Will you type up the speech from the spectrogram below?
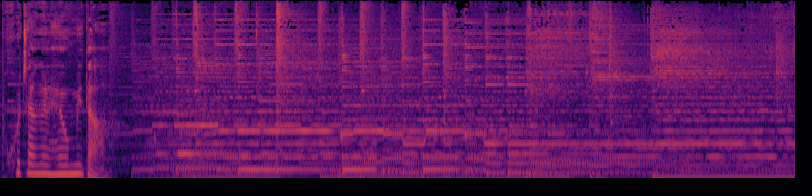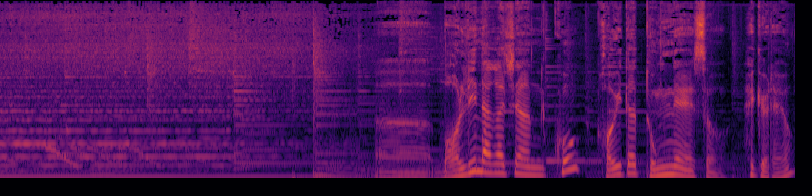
포장을 해옵니다. 멀리 나가지 않고 거의 다 동네에서 해결해요.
